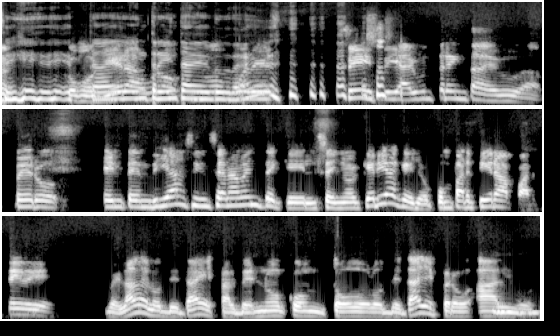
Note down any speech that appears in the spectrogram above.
Sí, como quiera, un uno- 30 de duda. pone- Sí, sí, hay un 30 de duda, pero entendía sinceramente que el Señor quería que yo compartiera parte de, ¿verdad? De los detalles, tal vez no con todos los detalles, pero algo. Ujú.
